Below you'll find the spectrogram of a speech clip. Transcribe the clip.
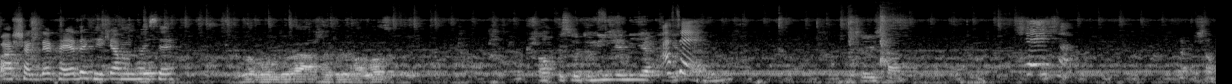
পাঁচ শাক দিয়ে খাইয়া দেখি কেমন হয়েছে। বন্ধুরা আশা করি ভালো আছে। সব কিছু তো নিয়ে নিয়ে সেই সাপ এত সাপ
